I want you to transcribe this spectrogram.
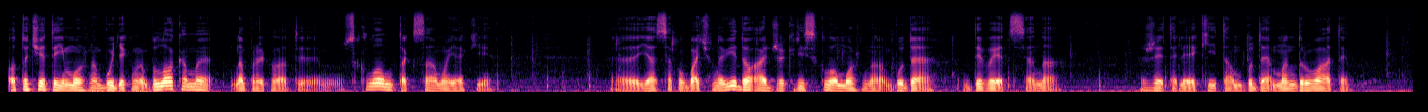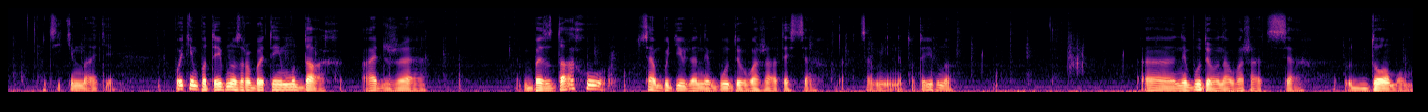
оточити її можна будь-якими блоками, наприклад, е, склом, так само, як і е, я це побачив на відео, адже крізь скло можна буде дивитися на жителя, який там буде мандрувати у цій кімнаті. Потім потрібно зробити йому дах, адже без даху ця будівля не буде вважатися. Так, це мені не потрібно. Е, не буде вона вважатися домом.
